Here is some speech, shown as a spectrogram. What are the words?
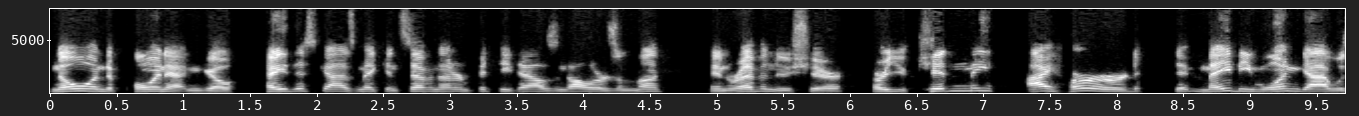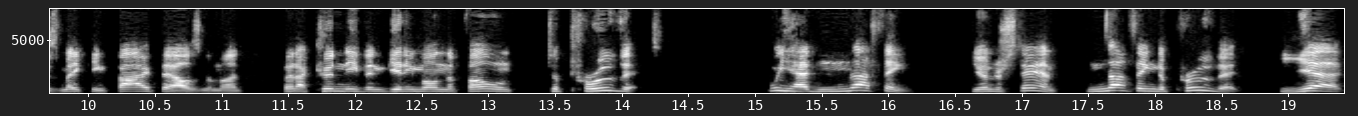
no one to point at and go, hey, this guy's making $750,000 a month in revenue share. Are you kidding me? I heard that maybe one guy was making 5,000 a month, but I couldn't even get him on the phone to prove it. We had nothing. You understand? Nothing to prove it. Yet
